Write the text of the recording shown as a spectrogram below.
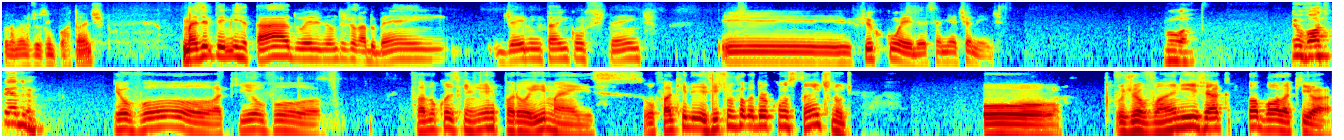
pelo menos dos importantes. Mas ele tem me irritado, ele não tem jogado bem. Jalen tá inconsistente e fico com ele. Essa é a minha tia Neide. Boa. Eu voto, Pedro. Eu vou aqui, eu vou Falando uma coisa que ninguém reparou aí, mas o fato é que existe um jogador constante no time. O, o Giovanni já cantou a bola aqui, ó.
